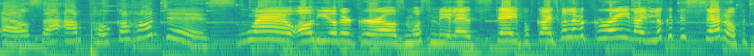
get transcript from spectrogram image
Elsa and Pocahontas. Wow, all the other girls mustn't be allowed to stay, but guys, we'll have a great night. Look at this setup. It's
